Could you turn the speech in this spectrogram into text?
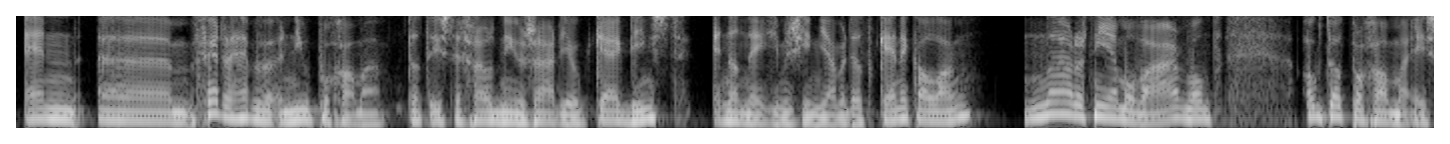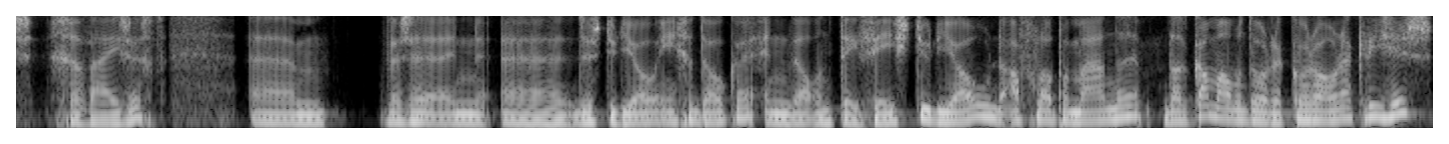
En uh, verder hebben we een nieuw programma. Dat is de Groot Nieuws Radio Kerkdienst. En dan denk je misschien, ja, maar dat ken ik al lang. Nou, dat is niet helemaal waar, want ook dat programma is gewijzigd. Um, we zijn uh, de studio ingedoken en wel een tv-studio de afgelopen maanden. Dat kwam allemaal door de coronacrisis.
